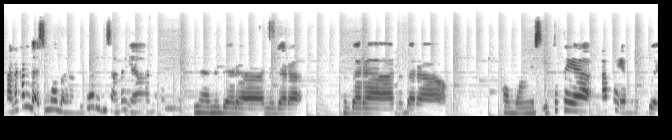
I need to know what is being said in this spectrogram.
Karena kan nggak semua barang itu ada di sana ya karena kan ya negara negara negara negara komunis itu kayak apa ya menurut gue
